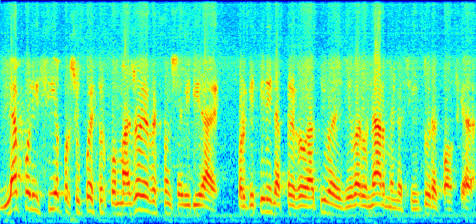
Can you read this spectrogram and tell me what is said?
La policía, por supuesto, con mayores responsabilidades, porque tiene la prerrogativa de llevar un arma en la cintura confiada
